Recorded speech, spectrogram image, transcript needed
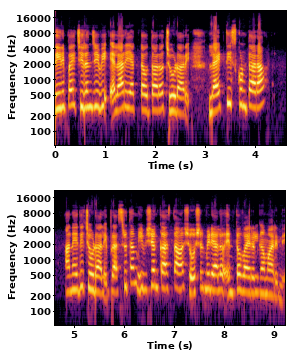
దీనిపై చిరంజీవి ఎలా రియాక్ట్ అవుతారో చూడాలి. లైట్ తీసుకుంటారా అనేది చూడాలి. ప్రస్తుతం ఈ విషయం కాస్త సోషల్ మీడియాలో ఎంతో వైరల్గా మారింది.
